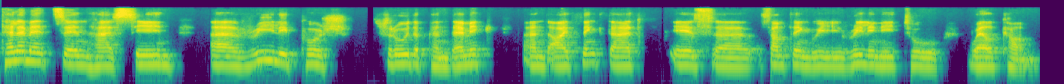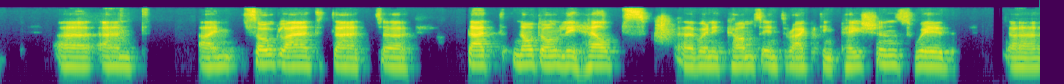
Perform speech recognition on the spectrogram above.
telemedicine has seen a really push through the pandemic, and I think that is uh, something we really need to welcome. Uh, and I'm so glad that uh, that not only helps uh, when it comes interacting patients with uh,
